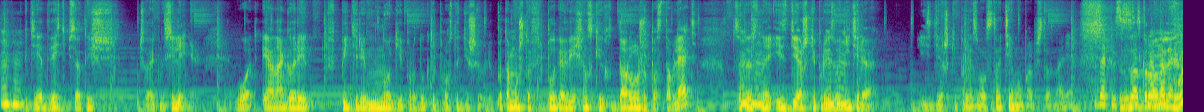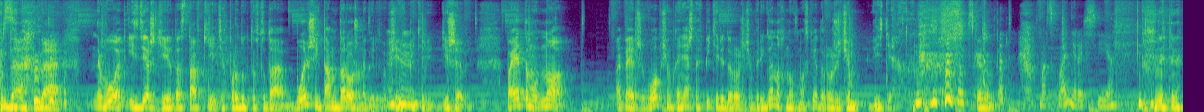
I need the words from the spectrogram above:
угу. где 250 тысяч человек населения. Вот. И она говорит, в Питере многие продукты просто дешевле. Потому что в Благовещенск их дороже поставлять. Соответственно, угу. издержки производителя угу издержки производства, тему по обществознанию. Затронули. Да, да. Вот, издержки доставки этих продуктов туда больше, и там дороже, она говорит, вообще в Питере дешевле. Поэтому, но Опять же, в общем, конечно, в Питере дороже, чем в регионах, но в Москве дороже, чем везде. Скажем так. Москва не Россия.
